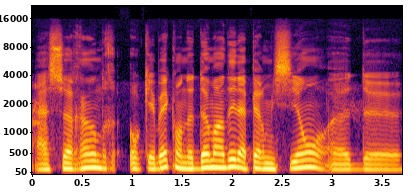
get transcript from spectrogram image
à se rendre au Québec. On a demandé la permission de,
